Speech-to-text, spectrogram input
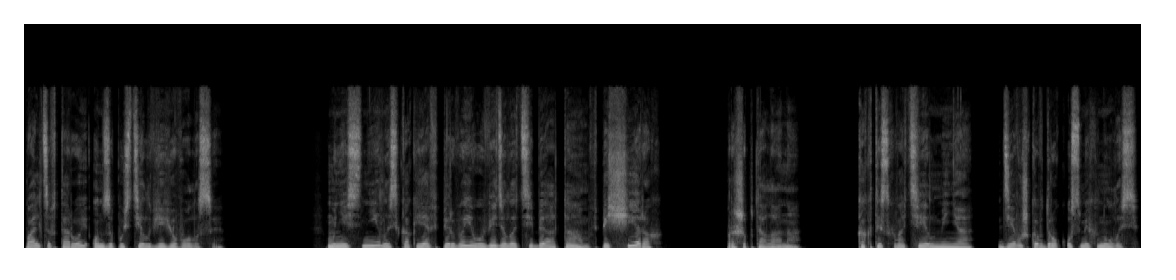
пальцы второй он запустил в ее волосы. «Мне снилось, как я впервые увидела тебя там, в пещерах», — прошептала она. «Как ты схватил меня!» Девушка вдруг усмехнулась.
